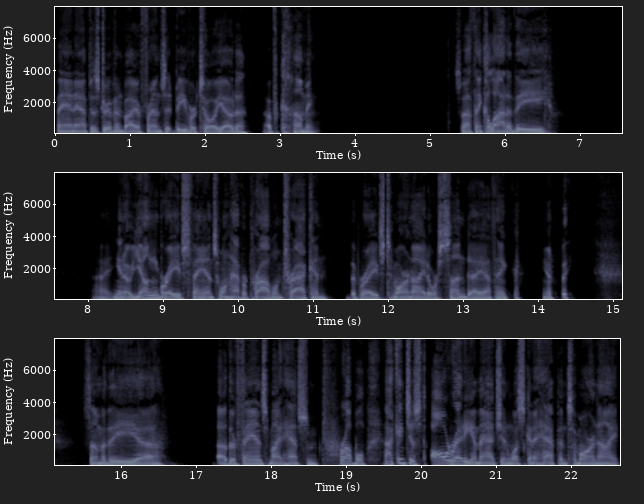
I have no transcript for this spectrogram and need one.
Fan app is driven by our friends at Beaver Toyota of Cumming. So I think a lot of the, uh, you know, young Braves fans won't have a problem tracking the Braves tomorrow night or Sunday. I think, you know, the, some of the uh, other fans might have some trouble. I can just already imagine what's going to happen tomorrow night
